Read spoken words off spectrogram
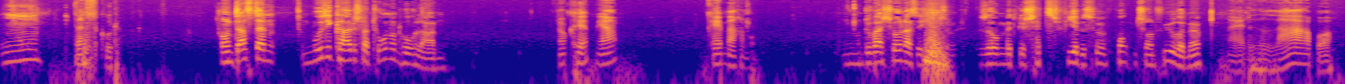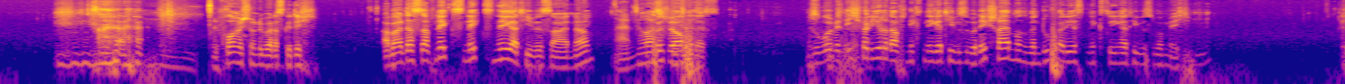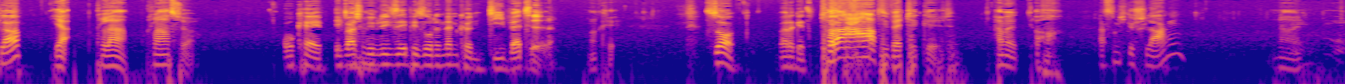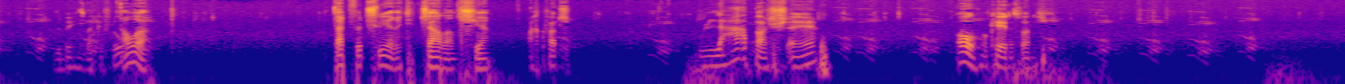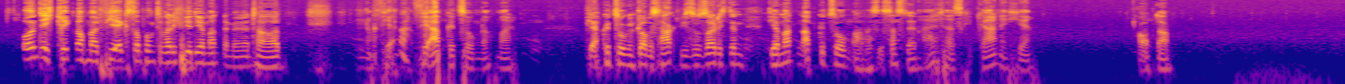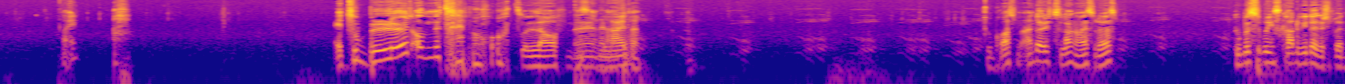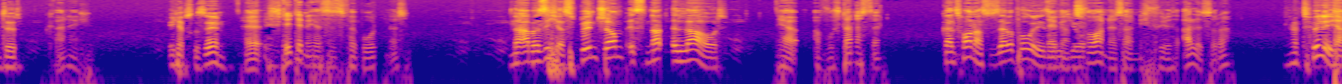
Mhm. Das ist gut. Und das dann musikalisch vertonen und hochladen. Okay, ja. Okay, machen. Du weißt schon, dass ich so mit geschätzt vier bis fünf Punkten schon führe, ne? Nein, Laber. Ich freue mich schon über das Gedicht. Aber das darf nichts nix Negatives sein, ne? Nein, nur was Gutes. Sowohl wenn ich verliere, darf ich nichts Negatives über dich schreiben und wenn du verlierst, nichts Negatives über mich. Mhm. Klar? Ja, klar. Klar, Sir. Okay. Ich weiß schon, wie wir diese Episode nennen können. Die Wette. Okay. So, weiter geht's. Top. Ah! Die Wette gilt. Haben wir... Och, Hast du mich geschlagen? nein. Also bin ich ins Wald geflogen? Aua. Das wird schwierig, die Challenge hier. Ach Quatsch. Du laberst, ey. Oh, okay, das war nicht. Und ich krieg nochmal vier extra Punkte, weil ich vier Diamanten im Inventar habe. Vier, vier abgezogen nochmal. Vier abgezogen, ich glaube es hakt. Wieso sollte ich denn Diamanten abgezogen? Ah, was ist das denn? Alter, das geht gar nicht hier. Haupt da. Nein. Ach. Ey, zu blöd, um eine Treppe hochzulaufen, ist eine. Leiter. Du brauchst mir eindeutig zu lange, weißt du das? Du bist übrigens gerade wieder gesprintet. Gar nicht. Ich hab's gesehen. Hä, steht ja nicht, dass es verboten ist. Na, aber sicher, Sprint Jump is not allowed. Ja, aber wo stand das denn? Ganz vorne hast du selber vorgelesen, Ja, ganz Idiot. vorne ist ja nicht für alles, oder? Natürlich,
